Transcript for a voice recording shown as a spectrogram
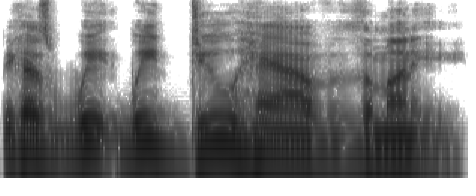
because we we do have the money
